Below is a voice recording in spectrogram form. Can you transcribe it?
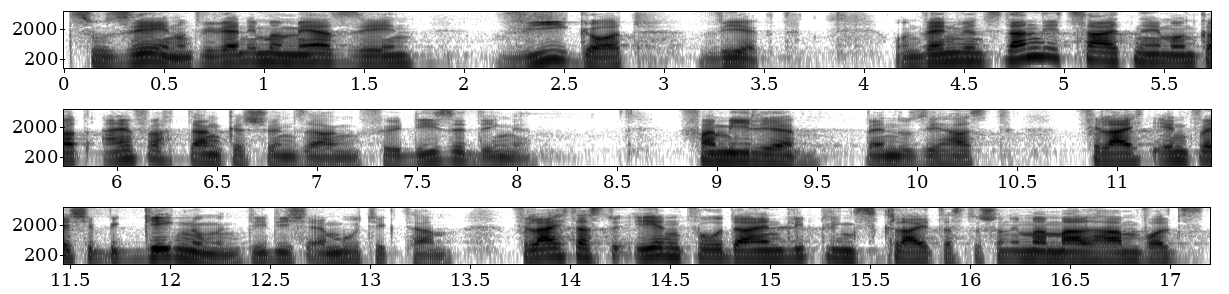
zu sehen und wir werden immer mehr sehen, wie Gott wirkt. Und wenn wir uns dann die Zeit nehmen und Gott einfach Dankeschön sagen für diese Dinge, Familie, wenn du sie hast, vielleicht irgendwelche Begegnungen, die dich ermutigt haben. Vielleicht hast du irgendwo dein Lieblingskleid, das du schon immer mal haben wolltest,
